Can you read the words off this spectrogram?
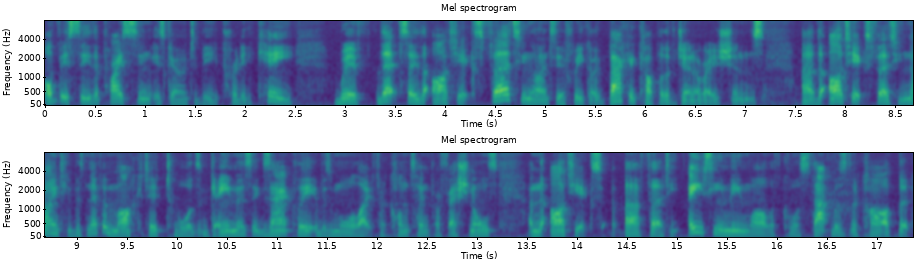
obviously the pricing is going to be pretty key with, let's say, the RTX 3090, if we go back a couple of generations, uh, the RTX 3090 was never marketed towards gamers exactly, it was more like for content professionals, and the RTX uh, 3080, meanwhile, of course, that was the card that,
